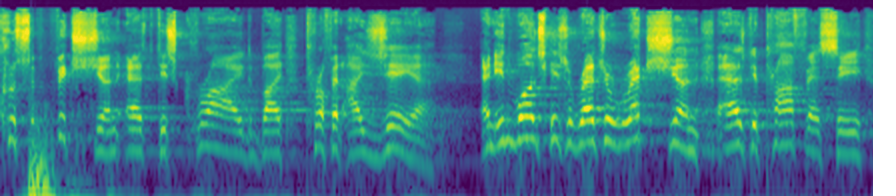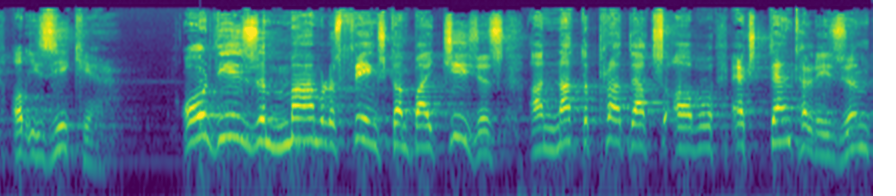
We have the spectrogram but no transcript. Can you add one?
crucifixion as described by Prophet Isaiah. And it was his resurrection as the prophecy of Ezekiel. All these marvelous things done by Jesus are not the products of accidentalism,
